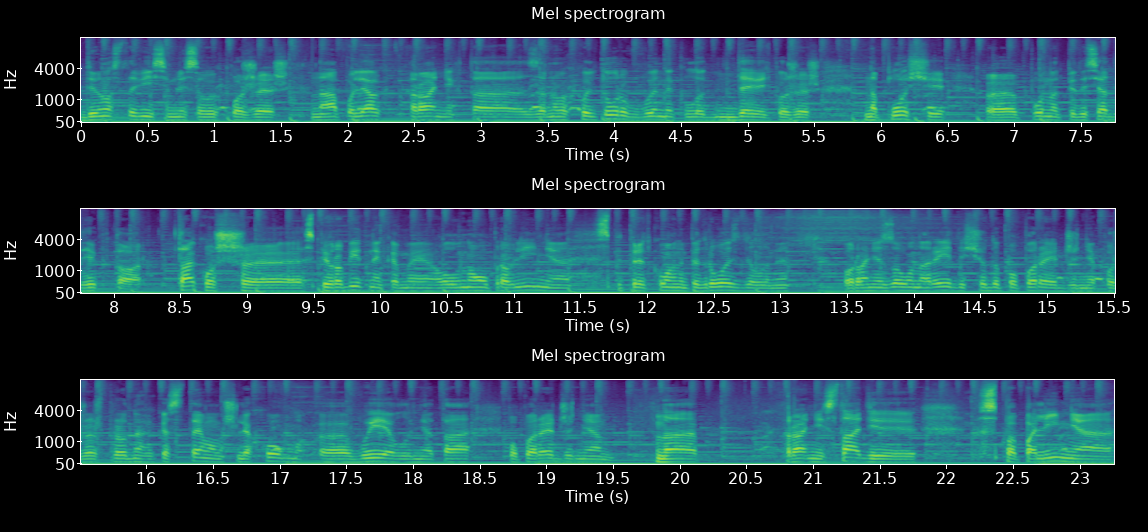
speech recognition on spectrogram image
98 лісових пожеж. На полях ранніх та зернових культур виникло 9 пожеж на площі е, понад 50 гектар. Також е, співробітниками головного управління з підпорядкованими підрозділами організовано рейди щодо попередження пожеж природних екосистемах шляхом виявлення та попередження на ранній стадії спопаління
